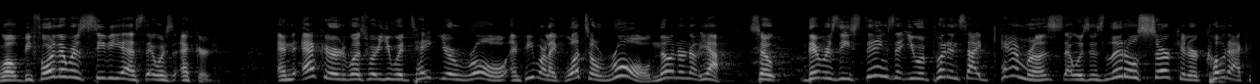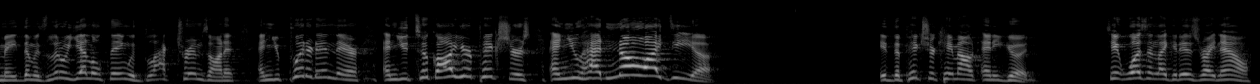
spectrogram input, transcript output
Well, before there was CVS, there was Eckerd. And Eckerd was where you would take your roll, and people are like, what's a roll? No, no, no, yeah. So there was these things that you would put inside cameras that was this little circular Kodak made them, this little yellow thing with black trims on it, and you put it in there and you took all your pictures and you had no idea if the picture came out any good. See, it wasn't like it is right now.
